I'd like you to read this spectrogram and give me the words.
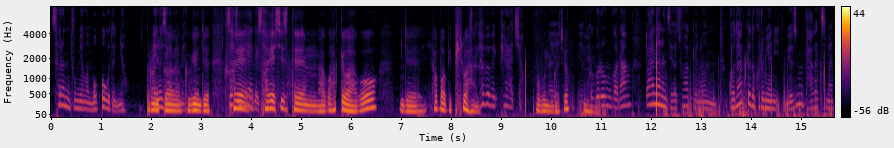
서른 두 명은 못 보거든요. 그러니까. 그게 이제 사회 사회. 시스템하고 학교하고 이제 협업이 필요한 협업이 필요하죠. 부분인 네. 거죠. 예, 예. 그 그런 거랑 또 하나는 제가 중학교는 고등학교도 그러면 이- 요즘은 다 같지만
